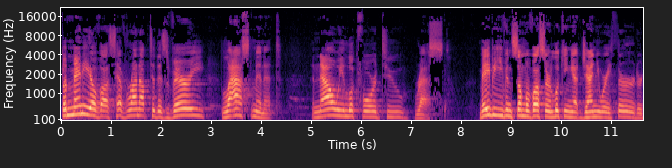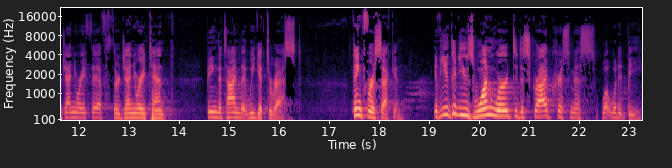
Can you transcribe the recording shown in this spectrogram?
But many of us have run up to this very last minute, and now we look forward to rest. Maybe even some of us are looking at January 3rd or January 5th or January 10th being the time that we get to rest. Think for a second. If you could use one word to describe Christmas, what would it be?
